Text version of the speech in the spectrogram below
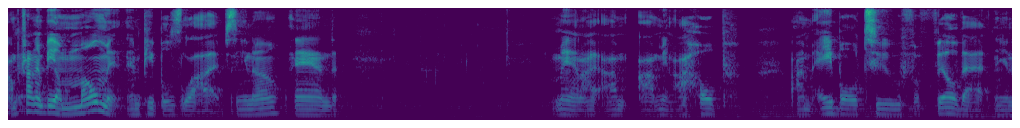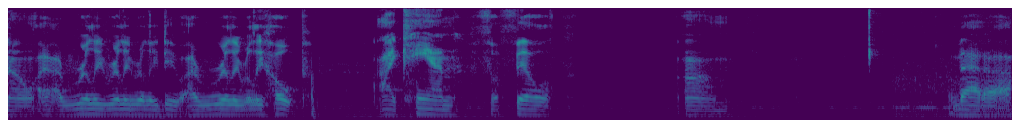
I'm trying to be a moment in people's lives, you know? And man, I I'm, I mean, I hope I'm able to fulfill that, you know. I, I really really really do. I really really hope I can fulfill um that uh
